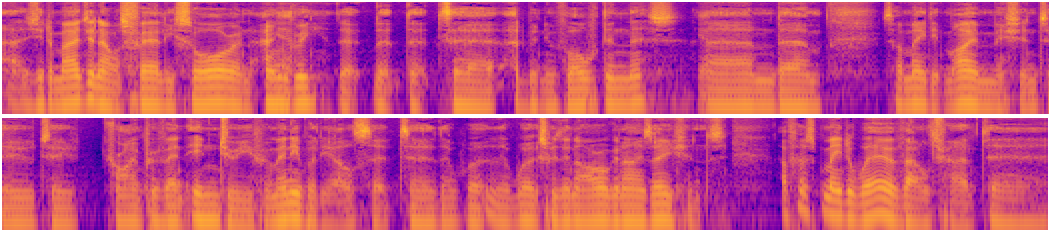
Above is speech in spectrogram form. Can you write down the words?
as you'd imagine, I was fairly sore and angry yeah. that that that uh, I'd been involved in this, and um, so I made it my mission to to try and prevent injury from anybody else that uh, that, that works within our organisations. I first made aware of Altrad uh,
